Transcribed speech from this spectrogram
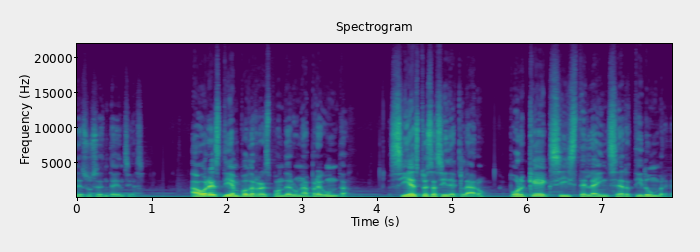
de sus sentencias. Ahora es tiempo de responder una pregunta. Si esto es así de claro, ¿por qué existe la incertidumbre?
